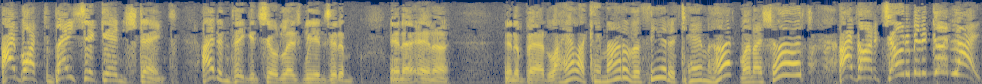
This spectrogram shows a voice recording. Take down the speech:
I bought the Basic Instinct. I didn't think it showed lesbians in a in a in a in a bad light. Hell, I came out of the theater ten hut when I saw it. I thought it showed him in a good light.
